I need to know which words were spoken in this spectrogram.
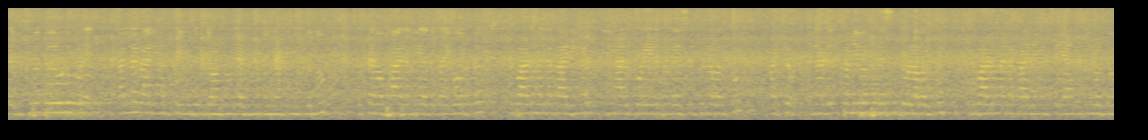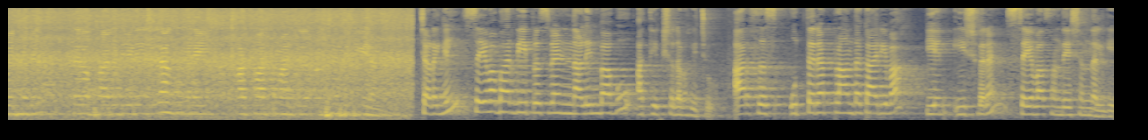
ലഭ്യതയോടുകൂടെ നല്ല കാര്യങ്ങൾ ചെയ്യുന്നത് ജോൺസൺ ചേട്ടന് മുന്നോട്ട് നിൽക്കുന്നു. പുസ്തകഭാരതി അത് കൈകോർത്ത് ഒരുപാട് നല്ല കാര്യങ്ങൾ ഇരിങ്ങാലക്കുടയുടെ പ്രദേശത്തുള്ളവർക്കും മറ്റു അതിനോട് സമീപ പ്രദേശത്തുള്ളവർക്കും ഒരുപാട് നല്ല കാര്യങ്ങൾ ചെയ്യാൻ മുന്നോട്ട് വരുന്നതിൽ ദേവഭാരതിയുടെ എല്ലാ അംഗങ്ങളെയും ആത്മാർത്ഥമായിട്ട് അഭിനന്ദിക്കുകയാണ്. ചടങ്ങിൽ സേവാഭാരതി പ്രസിഡന്റ് നളിൻ ബാബു അധ്യക്ഷത വഹിച്ചു. ആർ എസ് എസ് ഉത്തര പ്രാന്ത കാര്യവാഹ് പി എൻ ഈശ്വരൻ സേവാ സന്ദേശം നൽകി.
